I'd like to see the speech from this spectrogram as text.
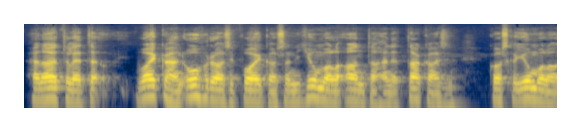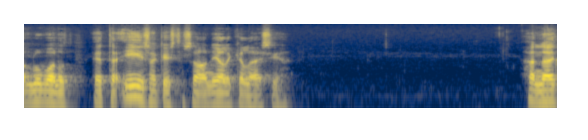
Hän ajattelee, että vaikka hän uhraasi poikansa, niin Jumala antaa hänet takaisin, koska Jumala on luvannut, että Iisakista saan jälkeläisiä. Hän näin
